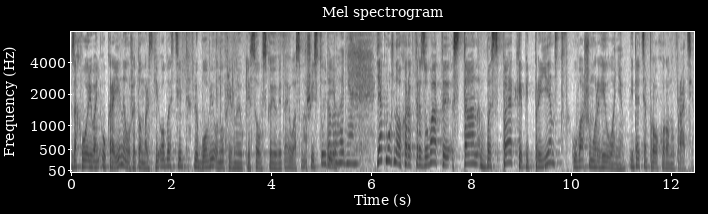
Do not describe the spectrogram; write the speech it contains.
захворювань України у Житомирській області Любов'ю Онуфрівною Клісовською. Вітаю вас в нашій студії. Доброго дня. Як можна охарактеризувати стан безпеки підприємств у вашому регіоні? Йдеться про охорону праці.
